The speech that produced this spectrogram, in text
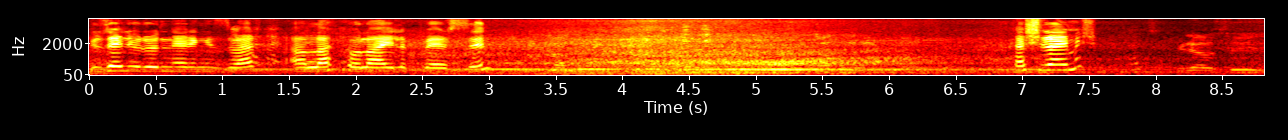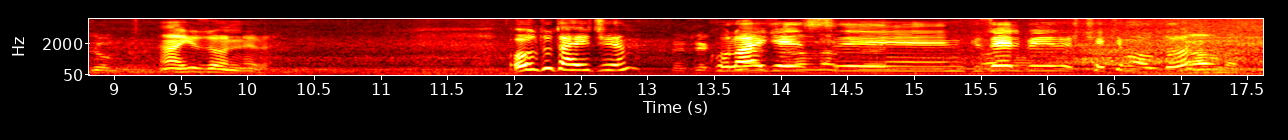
güzel ürünleriniz var. Allah kolaylık versin. Kaç liraymış? Kilosu 110 lira. Ha 110 lira. Oldu dayıcığım. Kolay gelsin. Güzel bir çekim oldu. Sağ olasın.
